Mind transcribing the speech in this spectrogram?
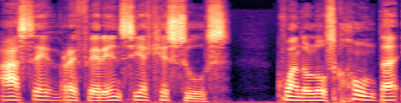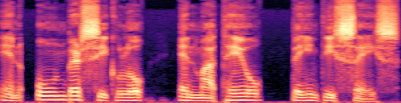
hace referencia Jesús cuando los junta en un versículo en Mateo 26.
